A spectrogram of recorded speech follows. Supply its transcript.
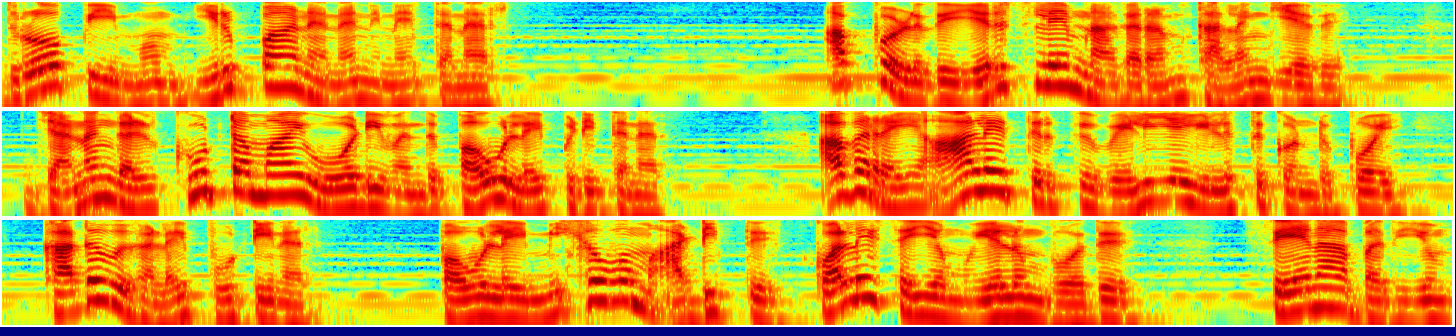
துரோபீமும் இருப்பான் என நினைத்தனர். அப்பொழுது எருசலேம் நகரம் கலங்கியது. ஜனங்கள் கூட்டமாய் ஓடி வந்து பவுலை பிடித்தனர். அவரை ஆலயத்திற்கு வெளியே இழுத்து கொண்டு போய் கதவுகளை பூட்டினர். பவுலை மிகவும் அடித்து கொலை செய்ய முயலும்போது சேனாபதியும்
